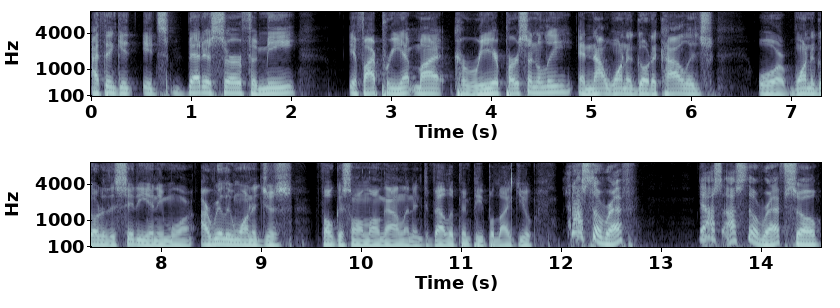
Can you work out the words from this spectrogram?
I think it, it's better served for me if I preempt my career personally and not want to go to college or want to go to the city anymore. I really want to just focus on Long Island and developing people like you. And I'll still ref. Yeah, I'll, I'll still ref. So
